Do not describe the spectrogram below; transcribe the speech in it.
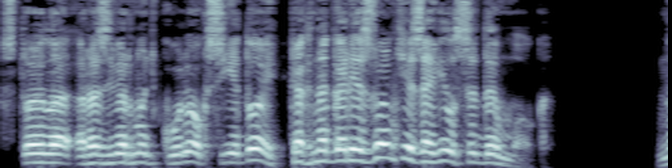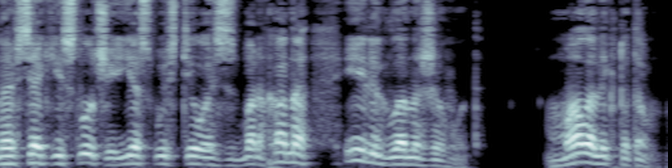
Стоило развернуть кулек с едой, как на горизонте завился дымок. На всякий случай я спустилась с бархана и легла на живот. Мало ли кто там.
